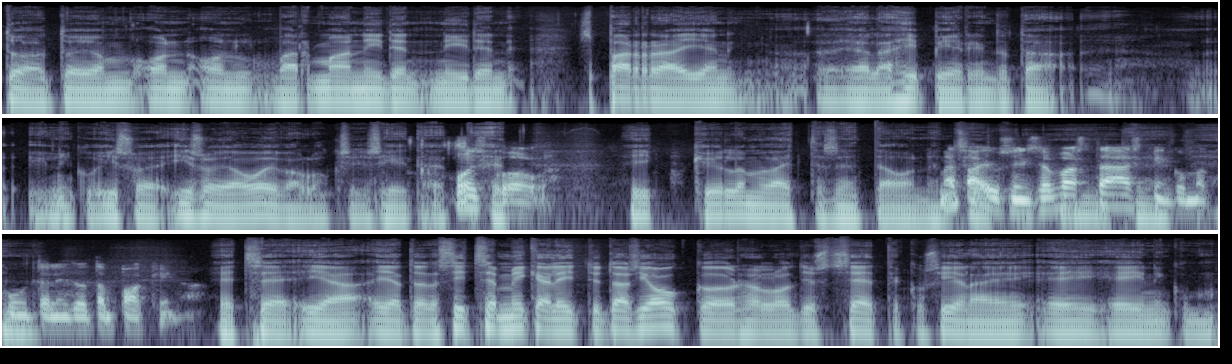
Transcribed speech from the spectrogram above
tuo, toi on, on, on, varmaan niiden, niiden sparraajien ja lähipiirin tota, niin kuin isoja, isoja oivalluksia siitä. Että, Voisiko että, olla? Kyllä mä väittäisin, että on. Mä tajusin sen vasta äsken, kun mä kuuntelin tuota pakinaa. Et se, ja ja tuota, sitten se, mikä liittyy taas joukko on tietysti se, että kun siellä ei, ei, ei niin kuin,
